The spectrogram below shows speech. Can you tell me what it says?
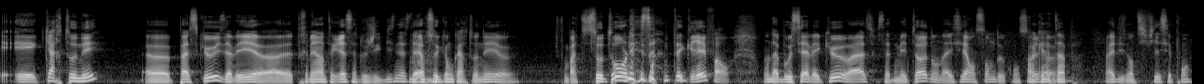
et, et cartonner euh, parce qu'ils avaient très bien intégré cette logique business. D'ailleurs, Mhm. ceux qui ont cartonné ils font partie de Soto, on les a intégrés. Enfin, on a bossé avec eux voilà, sur cette méthode. On a essayé ensemble de construire, euh, ouais, d'identifier ces points.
